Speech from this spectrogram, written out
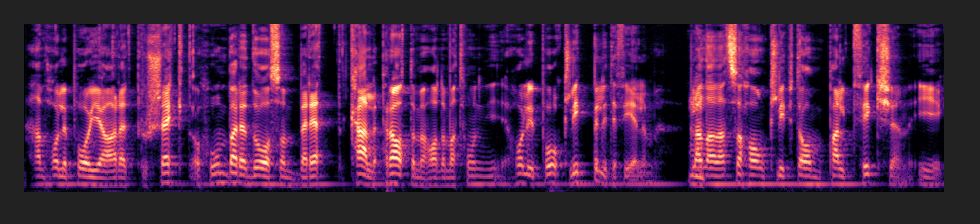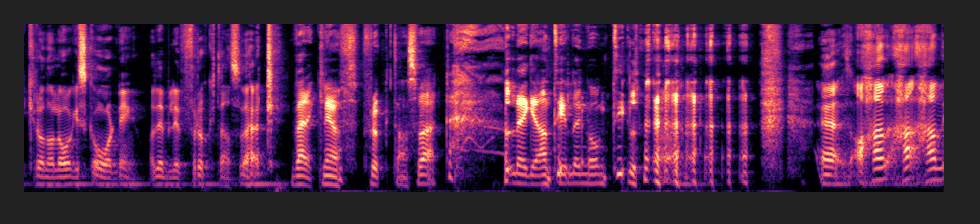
han håller på att göra ett projekt och hon börjar då som berätt, kallprata med honom att hon håller på och klipper lite film. Bland mm. annat så har hon klippt om Pulp Fiction i kronologisk ordning och det blev fruktansvärt. Verkligen fruktansvärt. Lägger han till en gång till. Eh, han, han, han,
